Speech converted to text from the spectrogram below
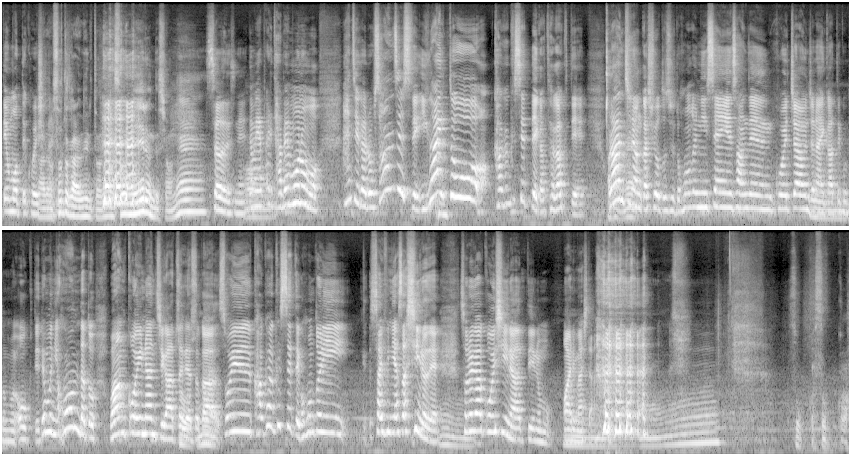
て思って恋しくなりました外から見るとねそう見えるんでしょうね。そうですね。でもやっぱり食べ物も、なんていうか、ロサンゼルスって意外と価格設定が高くて、ランチなんかしようとすると本当に2000円、3000円超えちゃうんじゃないかってことも多くて、でも日本だとワンコインランチがあったりだとか、そそう,、いう価格設定が本当に財布に優しいので、うん。それが恋しいなっていうのもありました。うんそっかそっか。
